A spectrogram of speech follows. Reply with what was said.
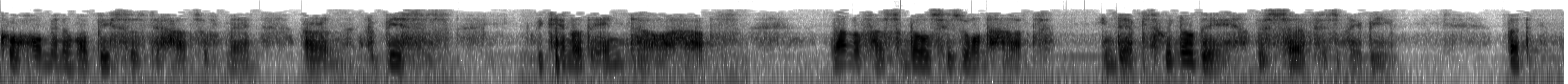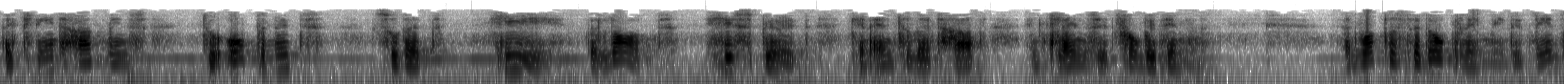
cor hominum abyssus, the hearts of men, are an abyss. We cannot enter our hearts. None of us knows his own heart in depth. We know the, the surface, maybe. But a clean heart means to open it so that He, the Lord, His Spirit, can enter that heart and cleanse it from within. And what does that opening mean? It means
